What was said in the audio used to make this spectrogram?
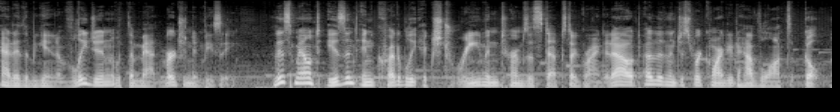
added at the beginning of Legion with the Mad Merchant NPC. This mount isn't incredibly extreme in terms of steps to grind it out, other than just requiring you to have lots of gold.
